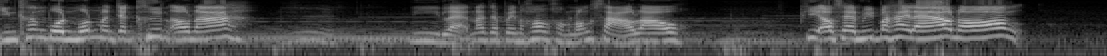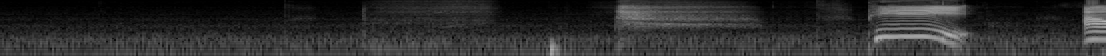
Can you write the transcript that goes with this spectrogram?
กินข้างบนมดมันจะขึ้นเอานะ อืมนี่แหละน่าจะเป็นห้องของน้องสาวเรา พี่เอาแซนด์วิชมาให้แล้วน้อง พี่เอา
